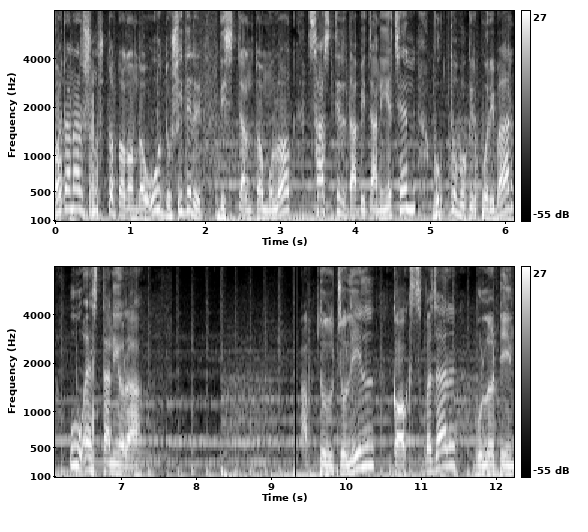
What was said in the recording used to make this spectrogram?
ঘটনার সুষ্ঠু তদন্ত ও দোষীদের দৃষ্টান্তমূলক শাস্তির দাবি জানিয়েছেন ভুক্তভোগীর পরিবার ও স্থানীয়রা। আব্দুল জলিল, কক্সবাজার, বুলেটিন।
